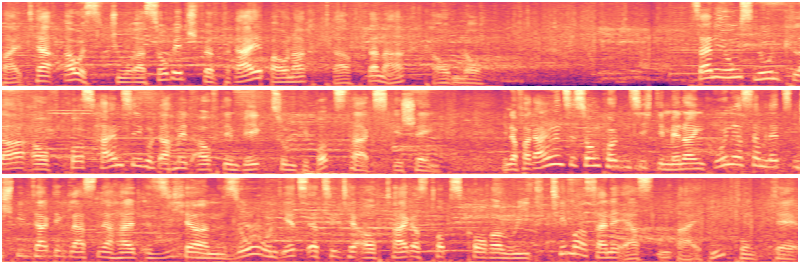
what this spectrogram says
weiter aus. Jurasovic für drei, Baunach traf danach kaum noch. Seine Jungs nun klar auf Kurs Heimsieg und damit auf dem Weg zum Geburtstagsgeschenk. In der vergangenen Saison konnten sich die Männer in Grün erst am letzten Spieltag den Klassenerhalt sichern. So und jetzt erzielte auch Tigers Topscorer Reed Timmer seine ersten beiden Punkte.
